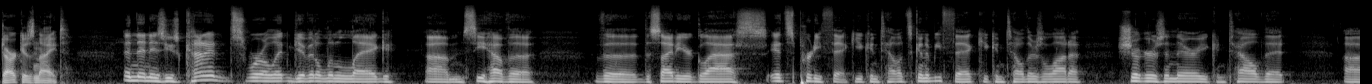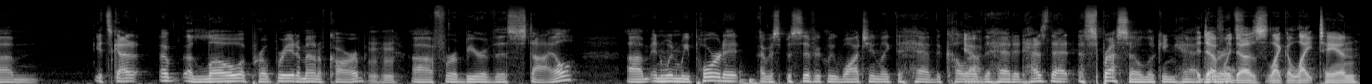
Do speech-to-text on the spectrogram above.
dark as night. And then as you kind of swirl it, give it a little leg, um, see how the the the side of your glass it's pretty thick. You can tell it's going to be thick. You can tell there's a lot of sugars in there. You can tell that um, it's got a, a low appropriate amount of carb uh, for a beer of this style. Um, and when we poured it, I was specifically watching like the head, the color Yeah. of the head. It has that espresso looking head. It definitely does, like a light tan.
